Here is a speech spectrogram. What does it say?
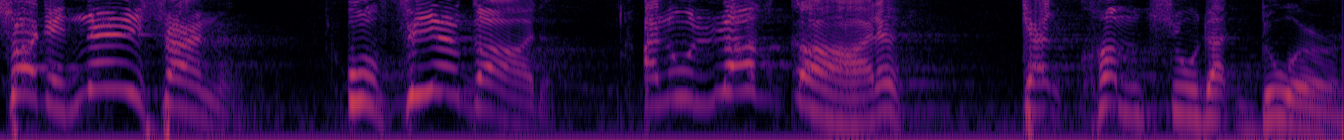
So the nation who fear God and who love God can come through that door.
